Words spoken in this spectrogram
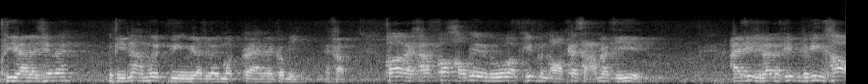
เพลียเลยใช่ไหมบางทีหน้ามืดวิงเวียนเลยหมดแรงเลยก็มีนะครับเพราะอะไรครับเพราะเขาไม่รู้ว่าพิษมันออกแค่สามนาทีไอ้ที่เหลือนะพิษมันจะวิ่งเข้า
